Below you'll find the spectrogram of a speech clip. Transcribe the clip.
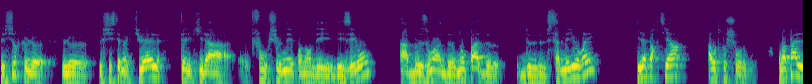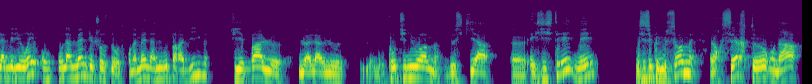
Bien sûr que le, le, système actuel, tel qu'il a euh, fonctionné pendant des, des éons, a besoin de, non pas de, de s'améliorer, il appartient à autre chose. On va pas l'améliorer, on, amène quelque chose d'autre. On amène un nouveau paradigme qui n'est pas le, continuum de ce qui a euh, exister, mais c'est ce que nous sommes. Alors certes, on a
